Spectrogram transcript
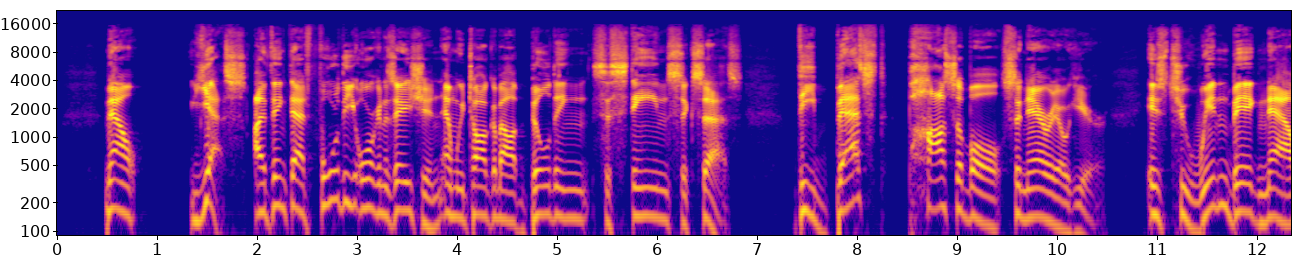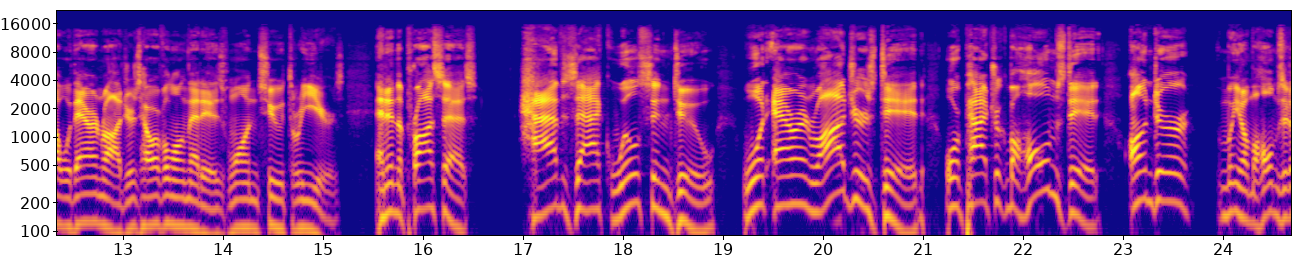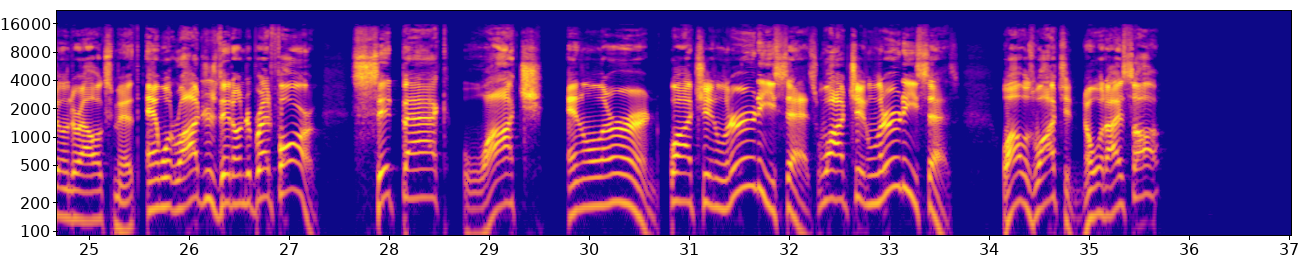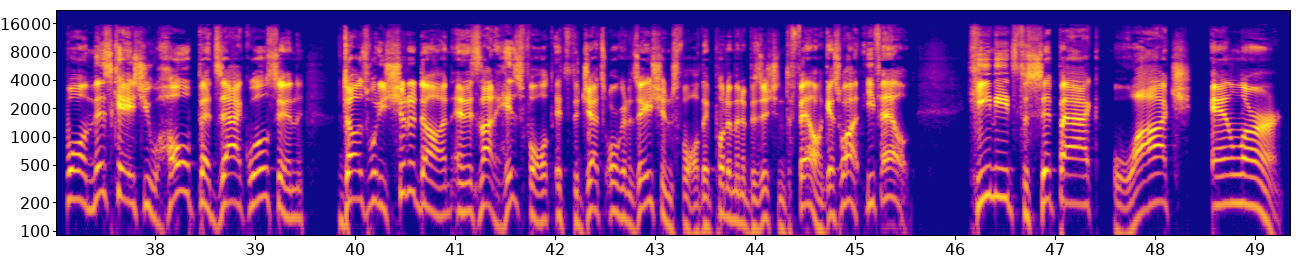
Now, yes, I think that for the organization, and we talk about building sustained success, the best possible scenario here is to win big now with Aaron Rodgers, however long that is one, two, three years. And in the process, have Zach Wilson do what Aaron Rodgers did or Patrick Mahomes did under, you know, Mahomes did under Alex Smith and what Rodgers did under Brett Favre. Sit back, watch, and learn. Watch and learn, he says. Watch and learn, he says. Well, I was watching. Know what I saw? Well, in this case, you hope that Zach Wilson does what he should have done, and it's not his fault. It's the Jets organization's fault. They put him in a position to fail. And guess what? He failed. He needs to sit back, watch, and learn.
